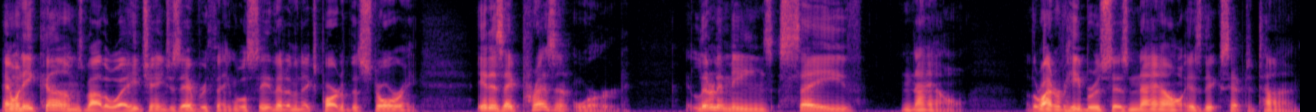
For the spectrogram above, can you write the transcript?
And when He comes, by the way, He changes everything. We'll see that in the next part of this story. It is a present word. It literally means save now. The writer of Hebrews says, Now is the accepted time.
